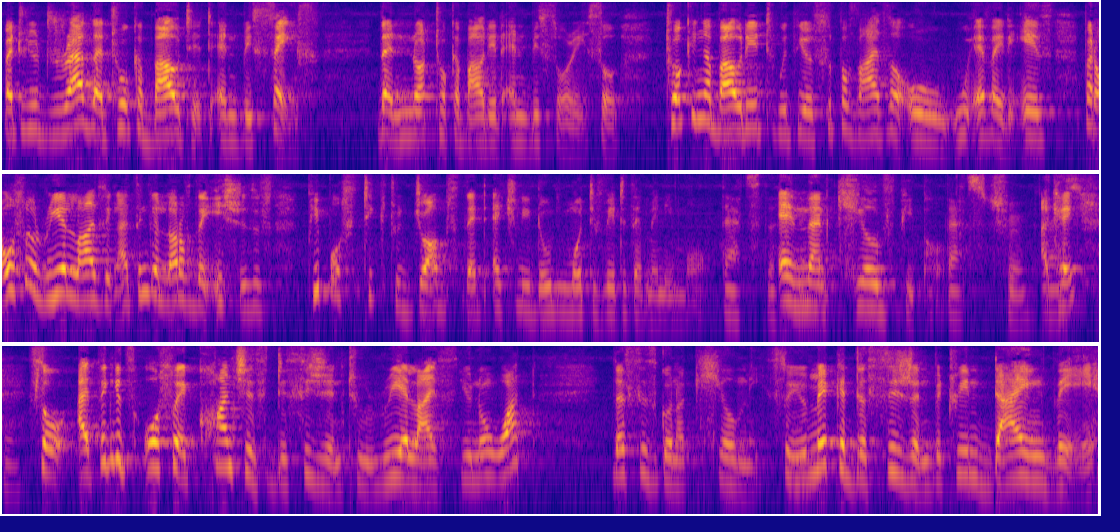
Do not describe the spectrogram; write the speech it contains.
But you'd rather talk about it and be safe than not talk about it and be sorry. So talking about it with your supervisor or whoever it is, but also realizing, I think a lot of the issues is people stick to jobs that actually don't motivate them anymore. That's the And thing. that kills people. That's true. Okay? True. So I think it's also a conscious decision to realize, you know what? this is going to kill me. So you mm. make a decision between dying there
